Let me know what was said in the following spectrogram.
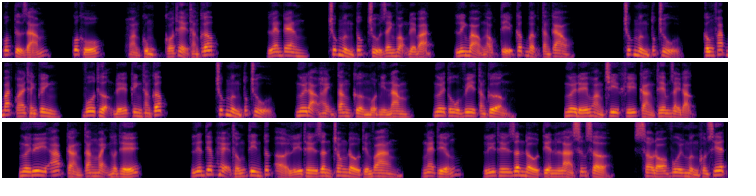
quốc tử giám, quốc hố, hoàng cung có thể thăng cấp. Len k e n chúc mừng túc chủ danh vọng đề bạn linh bảo ngọc tỷ cấp bậc tăng cao. Chúc mừng túc chủ, công pháp bắt quái thánh kinh, vô thượng đế kinh thăng cấp. Chúc mừng túc chủ, ngươi đạo hạnh tăng cường một nghìn năm, ngươi tu vi tăng cường. Ngươi đế hoàng chi khí càng thêm dày đặc. Ngươi uy áp càng tăng mạnh hơn thế liên tiếp hệ thống tin tức ở lý thế dân trong đầu tiếng vang, nghe tiếng, lý thế dân đầu tiên là sức sở sau đó vui mừng không xiết.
